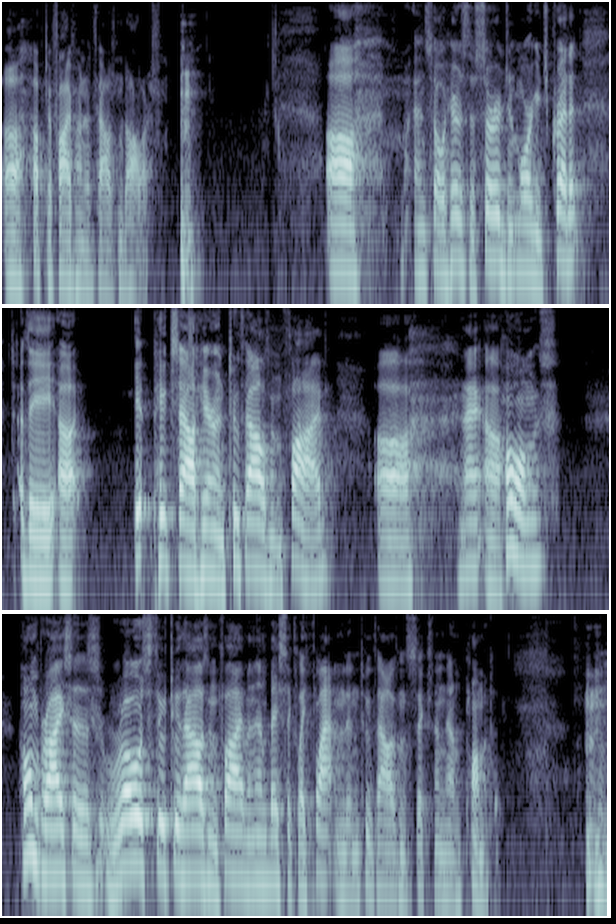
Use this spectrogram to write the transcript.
uh, up to $500,000. uh, and so here's the surge in mortgage credit. The, uh, it peaks out here in 2005. Uh, uh, homes, home prices rose through 2005 and then basically flattened in 2006 and then plummeted.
